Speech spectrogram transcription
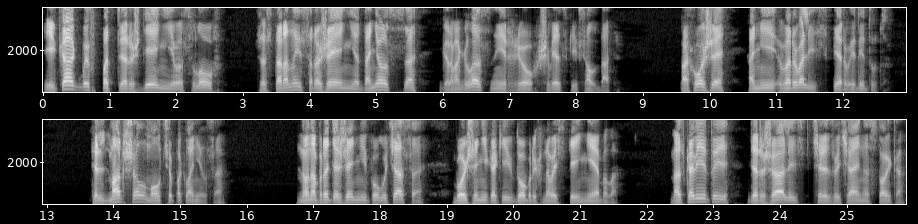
И как бы в подтверждение его слов со стороны сражения донесся громогласный рев шведских солдат. Похоже, они ворвались в первый редут. Фельдмаршал молча поклонился. Но на протяжении получаса больше никаких добрых новостей не было. Московиты держались чрезвычайно стойко.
